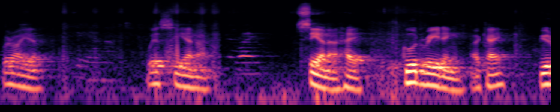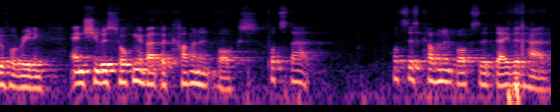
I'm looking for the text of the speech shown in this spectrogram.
Where are you? Sienna. Where's Sienna? Sienna, hey. Good reading, okay? Beautiful reading. And she was talking about the covenant box. What's that? What's this covenant box that David had?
